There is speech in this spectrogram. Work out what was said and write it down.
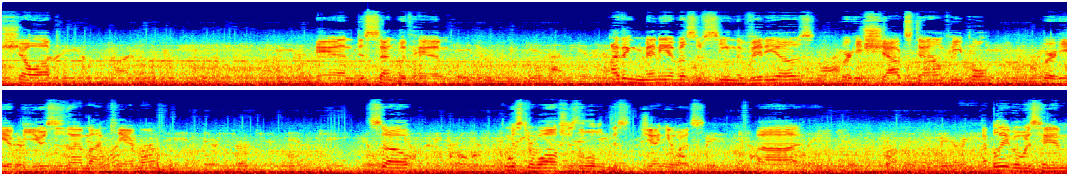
show up and dissent with him. I think many of us have seen the videos where he shouts down people, where he abuses them on camera. So, Mr. Walsh is a little disingenuous. Uh, I believe it was him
